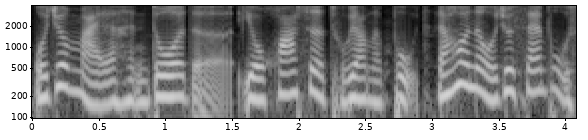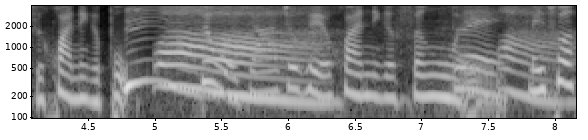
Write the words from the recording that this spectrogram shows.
我就买了很多的有花色图样的布，然后呢，我就三不五时换那个布，嗯。哇。所以我家就可以换那个氛围。没错，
